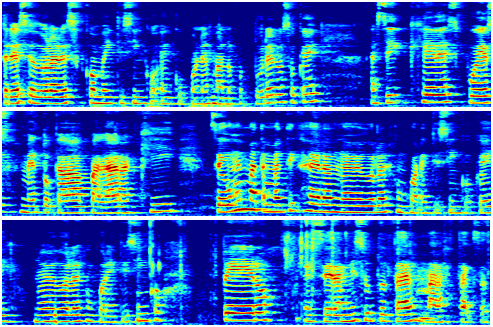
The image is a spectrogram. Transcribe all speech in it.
13 dólares con 25 en cupones manufactureros, ¿ok? Así que después me tocaba pagar aquí, según mis matemáticas era 9 dólares con 45, ¿ok? 9 dólares con 45 pero ese era mi subtotal más las taxas.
